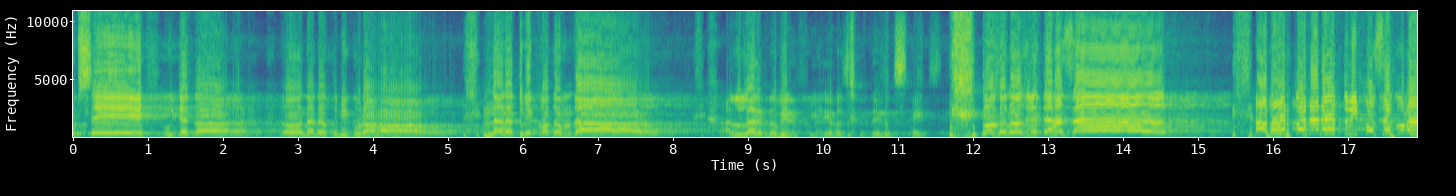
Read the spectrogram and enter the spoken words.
উঠছে, ওইটা কয়, ও না না তুমি গোড়া হও না না তুমি কদম দাও। আল্লাহর নবীর পিঠে হজরতে হুসাইন। কখন হজরতে হাসান? আবার কনারা তুমি পচা গোড়া।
